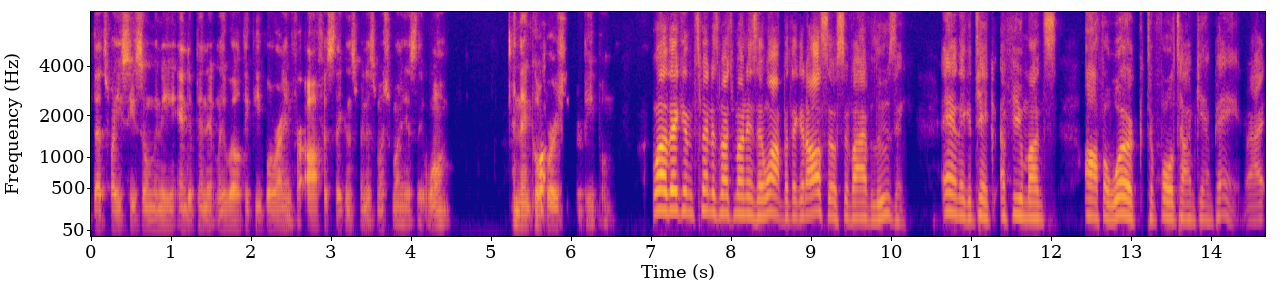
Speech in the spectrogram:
that's why you see so many independently wealthy people running for office. They can spend as much money as they want. And then corporations well, for people. Well, they can spend as much money as they want, but they could also survive losing. And they could take a few months off of work to full time campaign, right?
